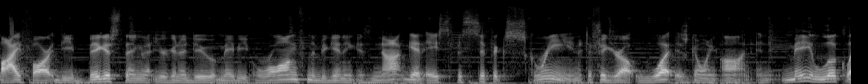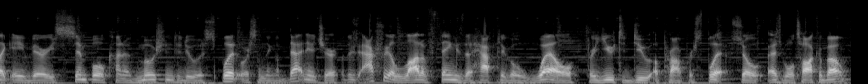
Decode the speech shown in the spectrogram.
by far the biggest thing that you're gonna do, maybe wrong from the beginning, is not get a specific screen to figure out what is going on. And it may look like a very simple kind of motion to do a split or something of that nature, but there's actually a lot of things that have to go well for you to do a proper split. So as we'll talk about,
